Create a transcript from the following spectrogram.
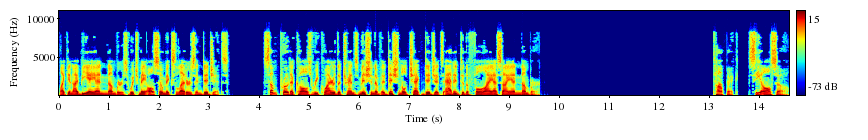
like in IBAN numbers which may also mix letters and digits. Some protocols require the transmission of additional check digits added to the full ISIN number. See also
